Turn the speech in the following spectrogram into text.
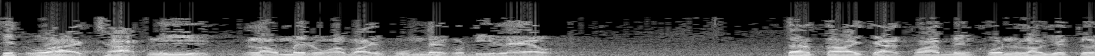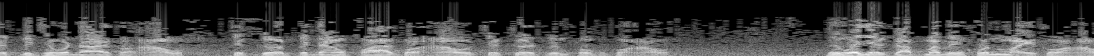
คิดว่าชาตินี้เราไม่ลงอบายภูมิได้ก็ดีแล้ว ถ้าตายจากความเป็นคนเราจะเกิดเป็นเทวดาก็เอา จะเกิดเป็นนางฟ้าก็เอา จะเกิดเป็นพรหมก็เอา หรือว่าจะกลับมาเป็นคนใหม่ก็เอา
